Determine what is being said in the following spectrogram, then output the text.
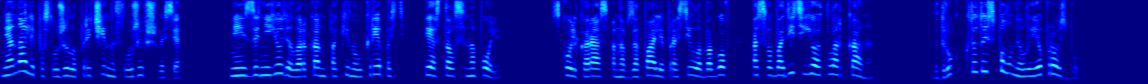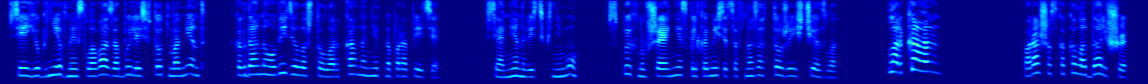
Не она ли послужила причиной служившегося? Не из-за нее ли Ларкан покинул крепость и остался на поле? Сколько раз она в запале просила богов освободить ее от Ларкана. Вдруг кто-то исполнил ее просьбу. Все ее гневные слова забылись в тот момент, когда она увидела, что Ларкана нет на парапете. Вся ненависть к нему — вспыхнувшая несколько месяцев назад, тоже исчезла. «Ларкан!» Фараша скакала дальше,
